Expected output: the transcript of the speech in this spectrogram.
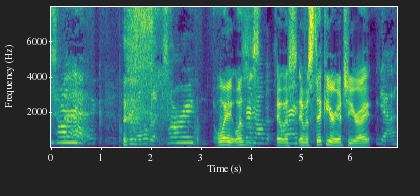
Sorry. Heck. Like, Sorry. Wait, was it, it was it was sticky or itchy, right? Yeah.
